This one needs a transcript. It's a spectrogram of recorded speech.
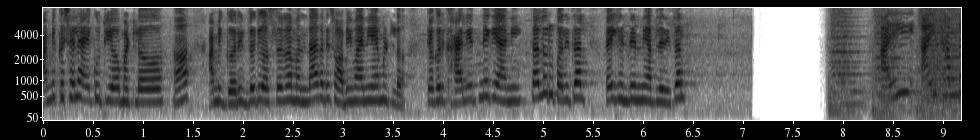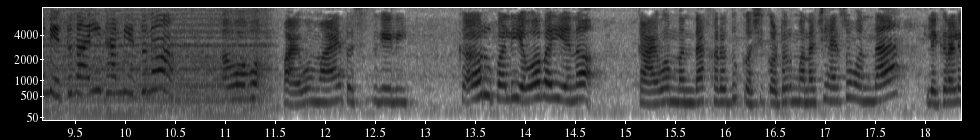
आम्ही कशाला ऐकू तुझ्या म्हटलं हा? आम्ही गरीब जरी असले ना म्हणता तरी स्वाभिमानी आहे म्हटलं. त्या घरी खाली येत नाही की आम्ही चल रुपाली चल. काही घेऊन दे आपल्याला चल. आई आई थांब मी येतो ना आई थांब मी येतो ना. अहो अहो पाय व माय तशीच गेली. का हो रुपाली येवा बाई ये ना. काय व मंदा खरं तू कशी कठोर मनाची आहेस हो मंदा? लेकराला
